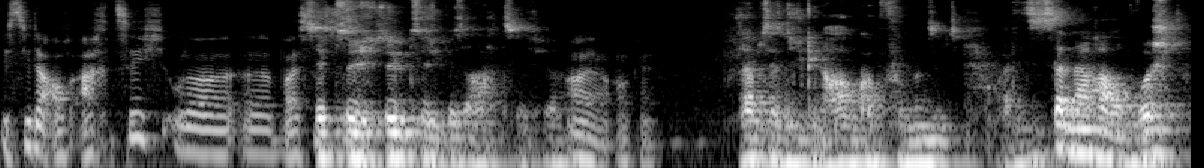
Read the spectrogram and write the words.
ist die da auch 80 oder äh, weißt 70, du? 70 bis 80, ja. Ah ja, okay. Ich habe es jetzt nicht genau im Kopf, 75. Aber das ist dann nachher auch wurscht,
